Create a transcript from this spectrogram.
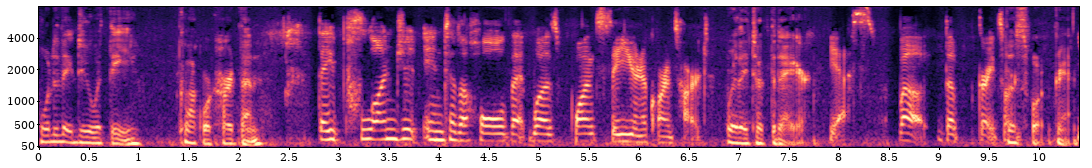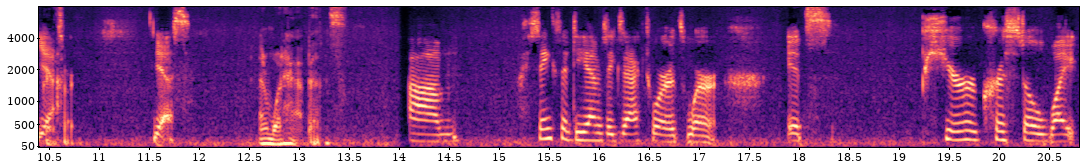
what did they do with the clockwork heart then? They plunge it into the hole that was once the unicorn's heart. Where they took the dagger, Yes. Well, the great the sword. sword, yeah, great sword. Yes. And what happens? Um, I think the DM's exact words were, "Its pure crystal white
